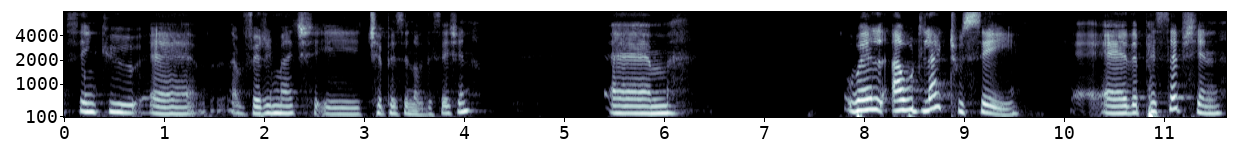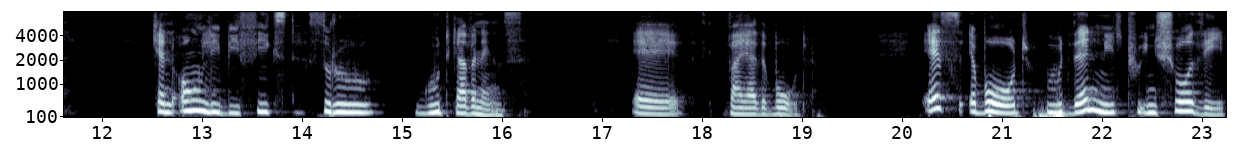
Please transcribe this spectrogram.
thank you uh, very much, uh, Chairperson of the session. Um, well, I would like to say uh, the perception can only be fixed through good governance uh, via the board. As a board, we would then need to ensure that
